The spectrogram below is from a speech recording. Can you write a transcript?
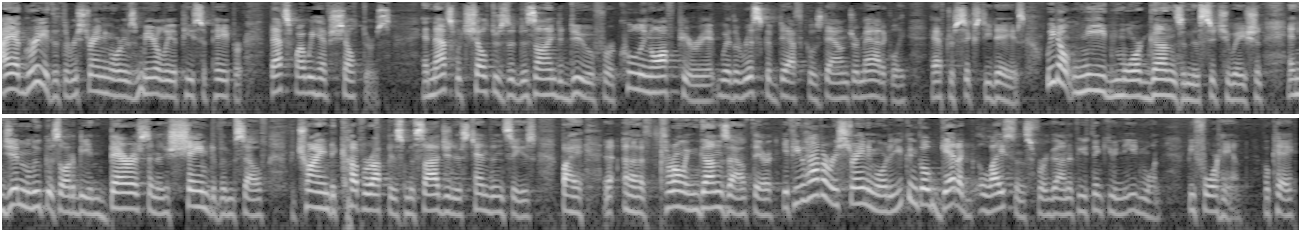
I agree that the restraining order is merely a piece of paper. That's why we have shelters. And that's what shelters are designed to do for a cooling off period where the risk of death goes down dramatically after 60 days. We don't need more guns in this situation. And Jim Lucas ought to be embarrassed and ashamed of himself for trying to cover up his misogynist tendencies by uh, throwing guns out there. If you have a restraining order, you can go get a license for a gun if you think you need one beforehand. Okay?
